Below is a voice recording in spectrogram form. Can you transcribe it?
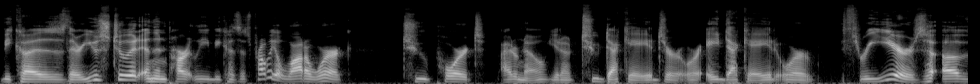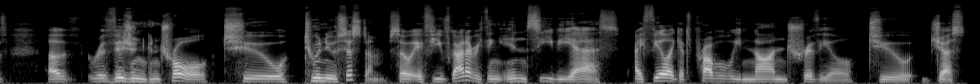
because they're used to it and then partly because it's probably a lot of work to port, I don't know, you know, two decades or, or a decade or three years of of revision control to to a new system. So if you've got everything in CVS, I feel like it's probably non-trivial to just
